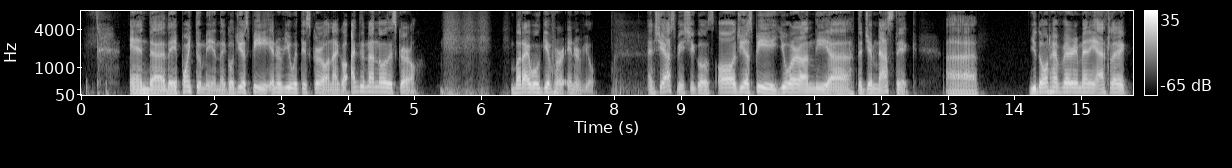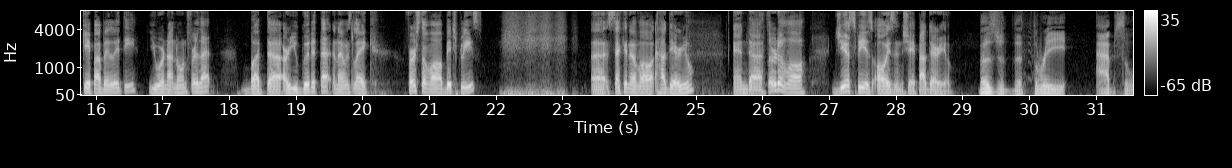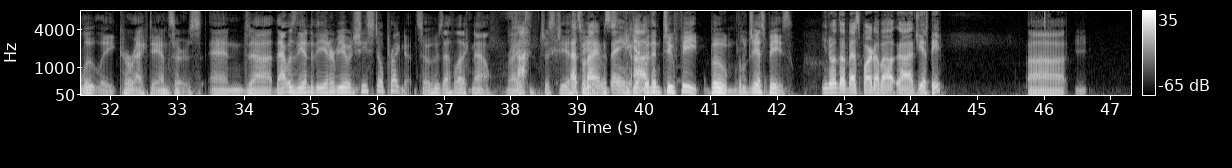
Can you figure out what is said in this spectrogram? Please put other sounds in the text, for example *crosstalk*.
And uh, they point to me and they go, GSP, interview with this girl. And I go, I do not know this girl, but I will give her interview. And she asked me, she goes, Oh, GSP, you are on the uh, the gymnastic. Uh, you don't have very many athletic capability. You were not known for that. But uh, are you good at that? And I was like, First of all, bitch, please. Second of all, how dare you? And uh, third of all, GSP is always in shape. How dare you? those are the three absolutely correct answers. And uh, that was the end of the interview, and she's still pregnant. So who's athletic now, right? Just GSP. That's what I am saying. You get Uh, within two feet, boom, little GSPs. You know the best part about uh, GSP? Uh,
